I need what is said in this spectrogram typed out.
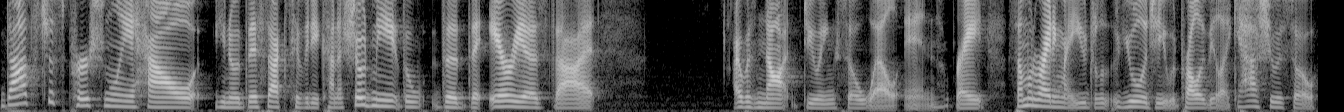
that's just personally how, you know, this activity kind of showed me the the the areas that I was not doing so well in, right? Someone writing my eulogy would probably be like, yeah, she was so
